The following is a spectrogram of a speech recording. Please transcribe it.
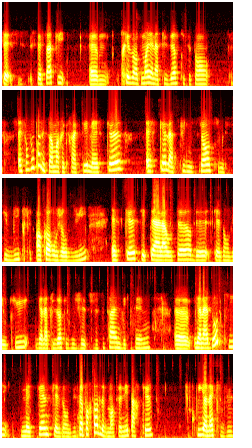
c'est ça. Puis, euh, présentement, il y en a plusieurs qui se sont... Elles ne sont pas nécessairement rétractées, mais est-ce que, est-ce que la punition qu'il subit pr- encore aujourd'hui, est-ce que c'était à la hauteur de ce qu'elles ont vécu? Il y en a plusieurs qui disent, je ne suis pas une victime. Euh, il y en a d'autres qui maintiennent ce qu'elles ont dit. C'est important de le mentionner parce que, oui, il y en a qui disent,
